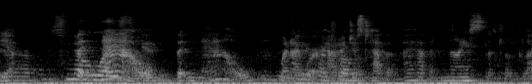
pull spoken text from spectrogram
You Yeah. have snow But white now, skin. but now, when I You work out, I just have a, I have a nice little glow.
